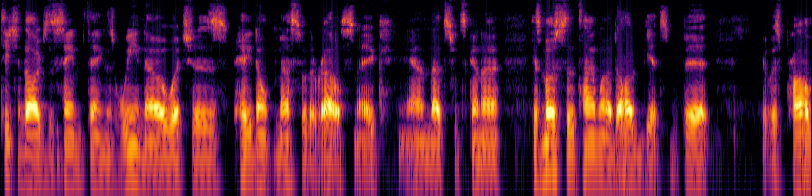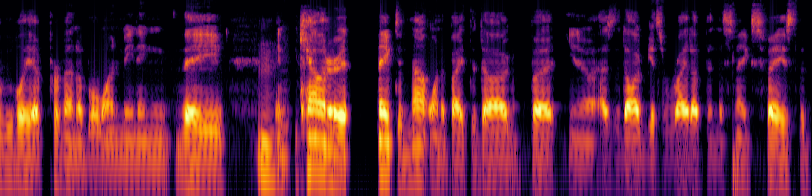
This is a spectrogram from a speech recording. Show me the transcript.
teaching dogs the same things we know, which is, hey, don't mess with a rattlesnake. And that's what's going to, because most of the time when a dog gets bit, it was probably a preventable one, meaning they mm. encounter it. The snake did not want to bite the dog, but you know, as the dog gets right up in the snake's face, the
